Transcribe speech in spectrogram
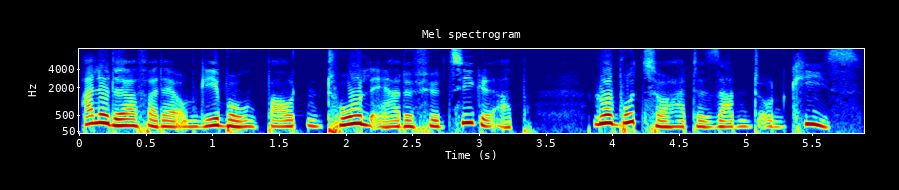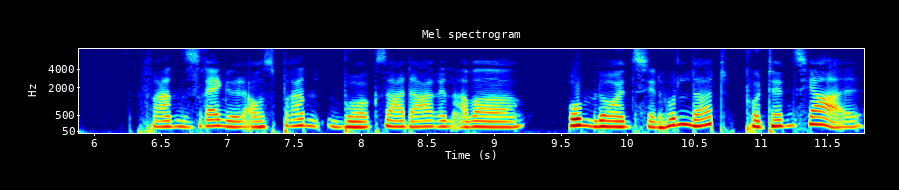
Alle Dörfer der Umgebung bauten Tonerde für Ziegel ab. Nur Buzzo hatte Sand und Kies. Franz Rengel aus Brandenburg sah darin aber um 1900 Potenzial.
